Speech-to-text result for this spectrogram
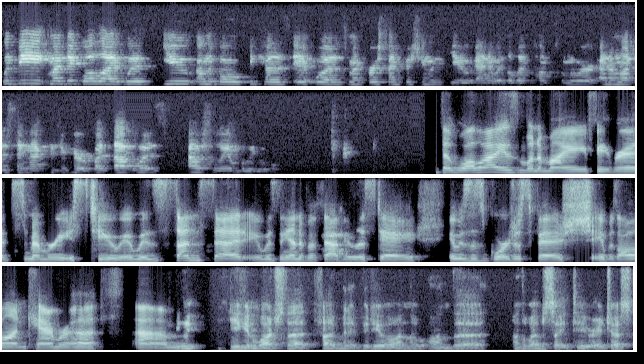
would be my big walleye with you on the boat because it was my first time fishing with you, and it was a Len Thompson lure. And I'm not just saying that because you're here, but that was absolutely unbelievable. The walleye is one of my favorites memories too. It was sunset. It was the end of a fabulous day. It was this gorgeous fish. It was all on camera. Um, You can, watch that five minute video on the on the on the website too, right, Jess?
